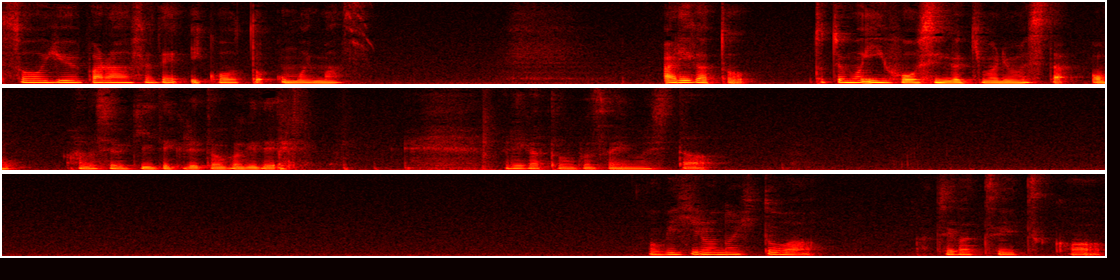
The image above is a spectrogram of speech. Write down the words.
そういうバランスでいこうと思います。ありがとう。とてもいい方針が決まりました。お。話を聞いてくれたおかげで。ありがとうございました。帯広の人は8月5日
